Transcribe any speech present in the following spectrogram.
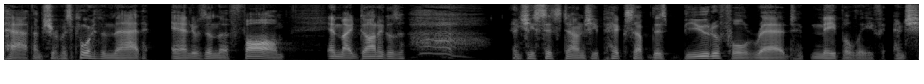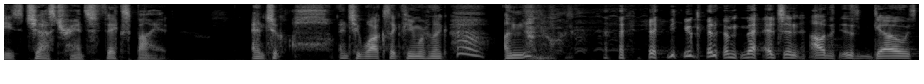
path. I'm sure it was more than that. And it was in the fall. And my daughter goes, oh, and she sits down she picks up this beautiful red maple leaf and she's just transfixed by it. And she, oh, and she walks like a few more, like, oh, another one. you can imagine how this goes.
